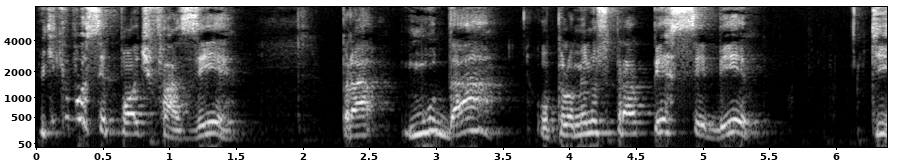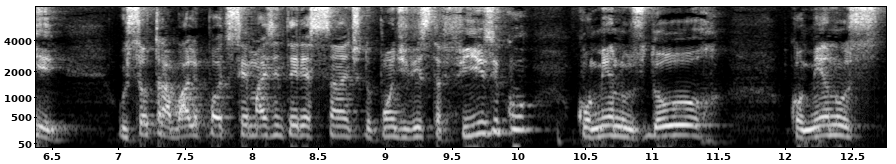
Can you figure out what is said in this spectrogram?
E o que, que você pode fazer para mudar, ou pelo menos para perceber que o seu trabalho pode ser mais interessante do ponto de vista físico, com menos dor, com menos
